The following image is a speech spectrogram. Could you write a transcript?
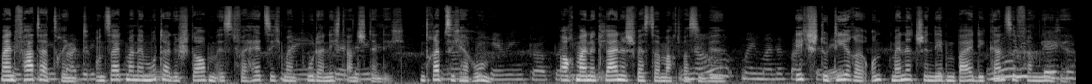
Mein Vater trinkt und seit meine Mutter gestorben ist, verhält sich mein Bruder nicht anständig und treibt sich herum. Auch meine kleine Schwester macht, was sie will. Ich studiere und manage nebenbei die ganze Familie.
